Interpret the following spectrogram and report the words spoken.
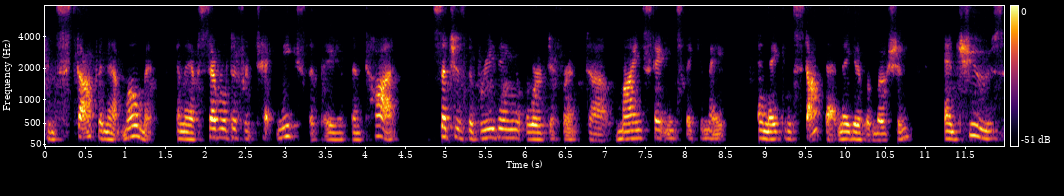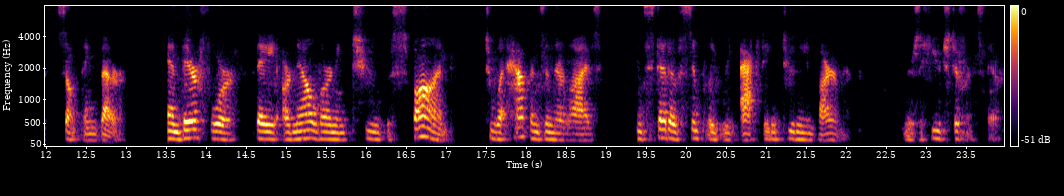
can stop in that moment. And they have several different techniques that they have been taught, such as the breathing or different uh, mind statements they can make. And they can stop that negative emotion and choose something better. And therefore, they are now learning to respond to what happens in their lives instead of simply reacting to the environment. There's a huge difference there.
